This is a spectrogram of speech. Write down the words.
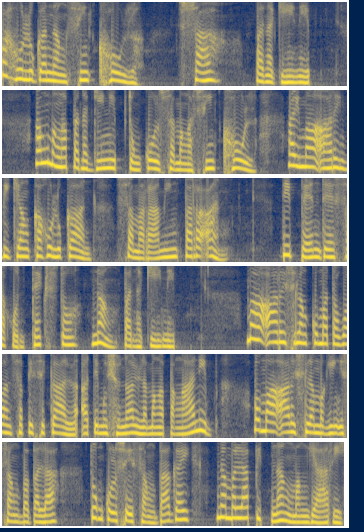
kahulugan ng sinkhole sa panaginip. Ang mga panaginip tungkol sa mga sinkhole ay maaaring bigyang kahulugan sa maraming paraan. Depende sa konteksto ng panaginip. Maaari silang kumatawan sa pisikal at emosyonal na mga panganib o maaari silang maging isang babala tungkol sa isang bagay na malapit nang mangyari.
